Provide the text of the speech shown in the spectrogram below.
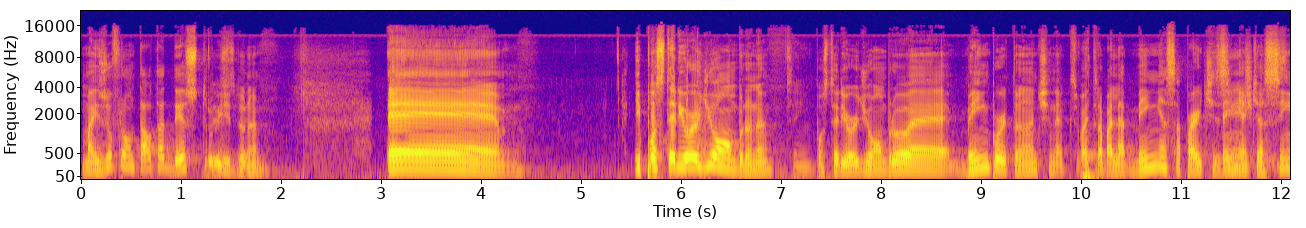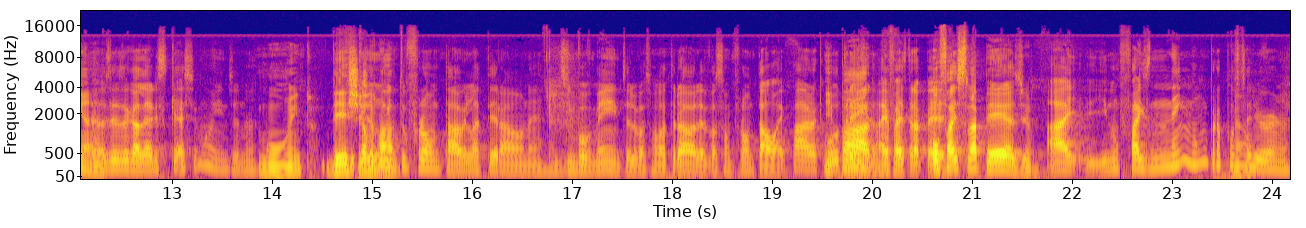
Mas o frontal tá destruído, Destruído. né? É... E posterior de ombro, né? Sim. Posterior de ombro é bem importante, né? Porque você vai trabalhar bem essa partezinha aqui que- assim, ó. Às vezes a galera esquece muito, né? Muito. Deixa Fica de lado. muito frontal e lateral, né? Desenvolvimento, elevação lateral, elevação frontal. Aí para, E o para. treino. Aí faz trapézio. Ou faz trapézio. Aí, e não faz nenhum pra posterior, né?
